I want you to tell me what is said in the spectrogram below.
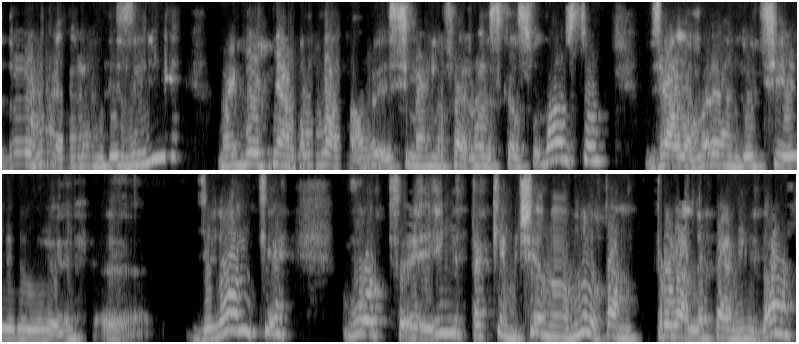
до оренди землі. Майбутня голова сімейно-фермерського господарства взяла в оренду ці е, ділянки. От, і таким чином ну, там провели певні да,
